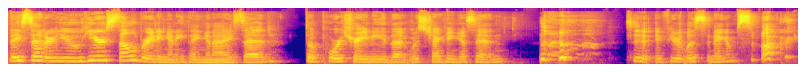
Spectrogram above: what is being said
they said, Are you here celebrating anything? And I said, the poor trainee that was checking us in. to if you're listening, I'm sorry.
